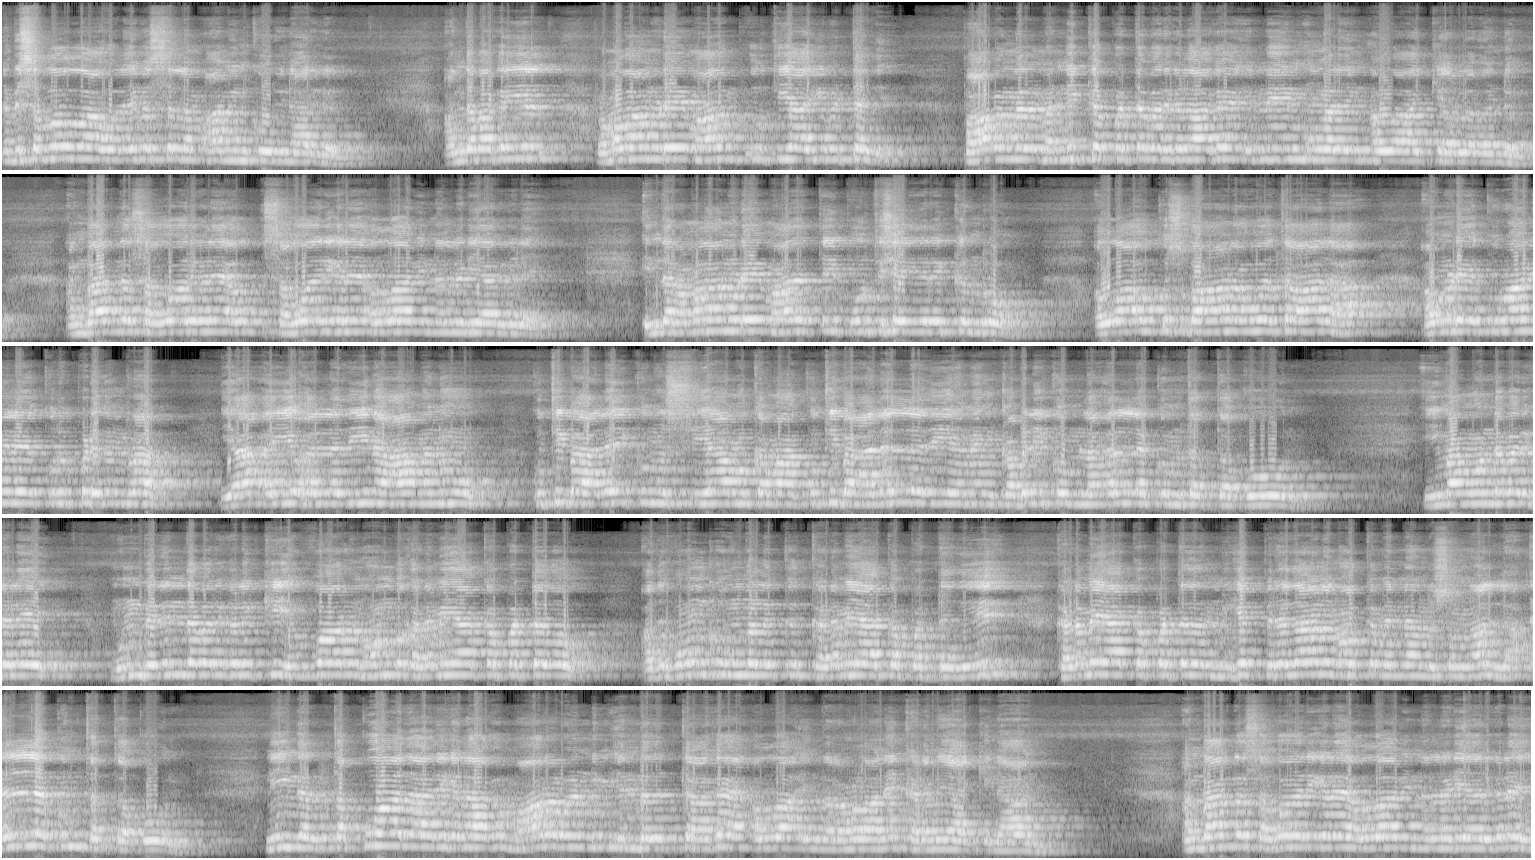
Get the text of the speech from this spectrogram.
நபி சொல்லா அலைவசல்லம் ஆமீன் கூறினார்கள். அந்த வகையில் ரமதானுடைய மாதம் பூர்த்தியாகிவிட்டது. பாவங்கள் மன்னிக்கப்பட்டவர்களாக என்னையும் உங்களையும் அல்லாஹ் ஆக்கி அருள வேண்டும். அன்பார்ந்த சகோதரிகளே சகோதரிகளே அல்லாவின் நல்லடியார்களே இந்த ரமலானுடைய மாதத்தை பூர்த்தி செய்திருக்கின்றோம். அல்லாஹுக்கு சுபான அவனுடைய குரானிலே குறிப்பிடுகின்றான் யா ஐயோ அல்லதீன ஆமனு குத்திப அலைக்கும் சியாமு கமா குத்திப அலல்லதீன மின் கபலிக்கும் லஅல்லக்கும் தத்தகூன் ஈமான் கொண்டவர்களே முன்பிருந்தவர்களுக்கு எவ்வாறு நோன்பு கடமையாக்கப்பட்டதோ அதுபோன்று உங்களுக்கு கடமையாக்கப்பட்டது. கடமையாக்கப்பட்டதன் மிக பிரதான நோக்கம் என்னன்னு சொன்னால் அல்லக்கும் தத்தகோன். நீங்கள் தக்குவாதாரிகளாக மாற வேண்டும் என்பதற்காக அல்லாஹ் இந்த ரமலானை கடமையாக்கினான். அன்பார்ந்த சகோதரிகளே அல்லாவின் நல்லடியார்களே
